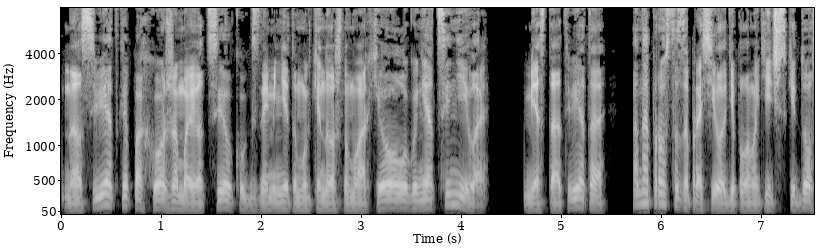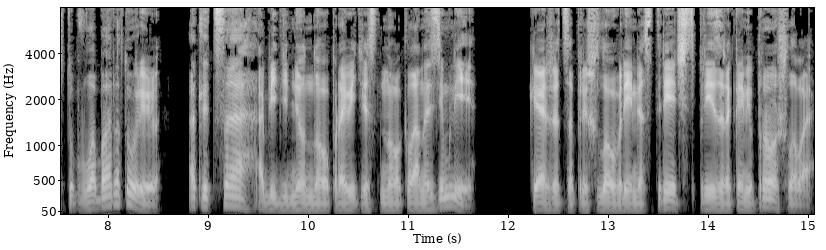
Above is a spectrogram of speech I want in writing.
Но Светка, похоже, мою отсылку к знаменитому киношному археологу не оценила. Вместо ответа она просто запросила дипломатический доступ в лабораторию от лица Объединенного правительственного клана Земли. Кажется, пришло время встреч с призраками прошлого.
